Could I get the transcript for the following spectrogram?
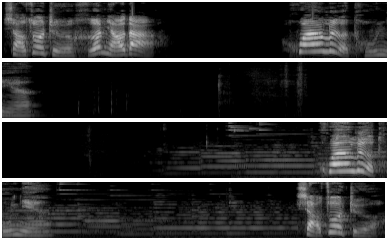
小作者禾苗的《欢乐童年》。欢乐童年，小作者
